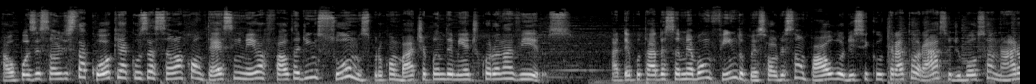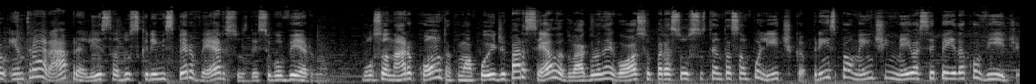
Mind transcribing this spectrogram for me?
A oposição destacou que a acusação acontece em meio à falta de insumos para o combate à pandemia de coronavírus. A deputada Samia Bonfim, do pessoal de São Paulo, disse que o tratoraço de Bolsonaro entrará para a lista dos crimes perversos desse governo. Bolsonaro conta com o apoio de parcela do agronegócio para sua sustentação política, principalmente em meio à CPI da Covid,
